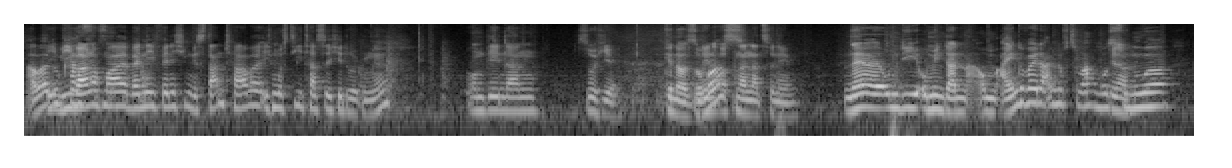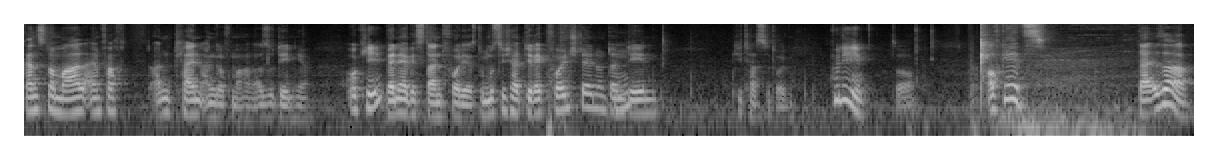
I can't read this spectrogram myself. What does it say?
Aber Wie, wie war nochmal, wenn ich, wenn ich ihn gestunt habe, ich muss die Taste hier drücken, ne? Um den dann so hier, Genau, um den sowas. auseinanderzunehmen. Naja, um, die, um ihn dann, um Eingeweideangriff zu machen, musst Genau. du nur ganz normal einfach einen kleinen Angriff machen, also den hier. Okay, Wenn er gestunt vor dir ist. Du musst dich halt direkt vor ihn stellen und dann Mhm. den die Taste drücken. Guti. So. Auf geht's! Da ist er.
